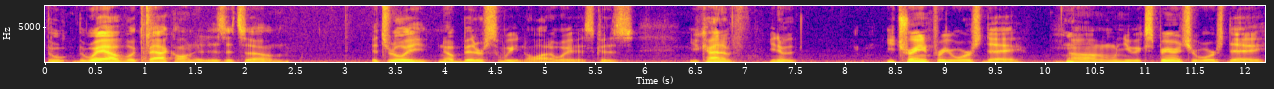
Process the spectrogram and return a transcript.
the the way I look back on it is it's um it's really you know bittersweet in a lot of ways because you kind of you know you train for your worst day. Hmm. um, when you experience your worst day,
